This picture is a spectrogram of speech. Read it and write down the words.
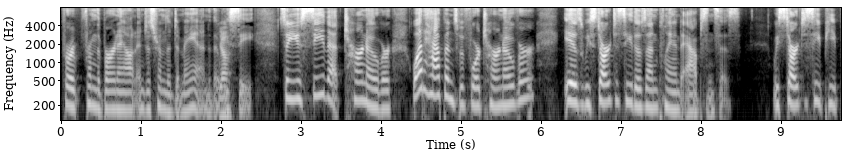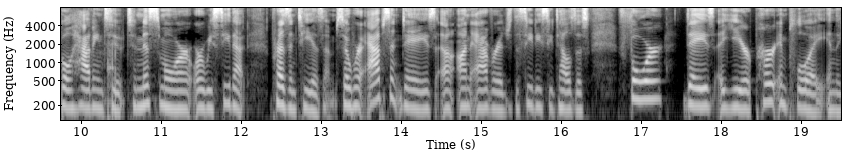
for from the burnout and just from the demand that Yeah. we see. So you see that turnover. What happens before turnover is we start to see those unplanned absences. We start to see people having to to miss more, or we see that presenteeism. So where absent days, uh, on average, the CDC tells us four days a year per employee in the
